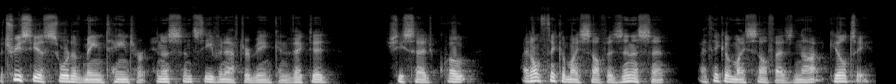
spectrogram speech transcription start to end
Patricia sort of maintained her innocence even after being convicted. She said, quote, I don't think of myself as innocent. I think of myself as not guilty.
